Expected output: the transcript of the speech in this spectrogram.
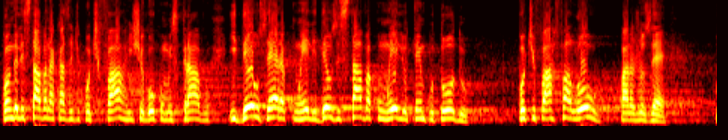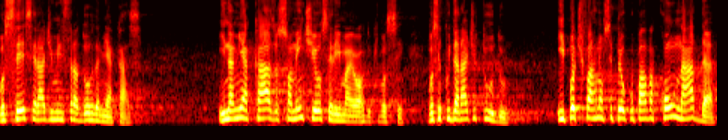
Quando ele estava na casa de Potifar e chegou como escravo, e Deus era com ele, Deus estava com ele o tempo todo, Potifar falou para José: Você será administrador da minha casa. E na minha casa somente eu serei maior do que você. Você cuidará de tudo, e Potifar não se preocupava com nada,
